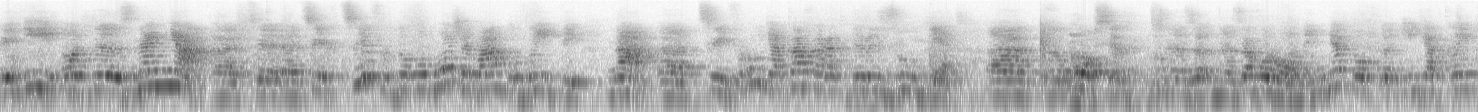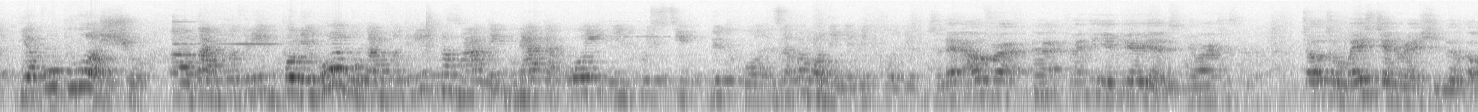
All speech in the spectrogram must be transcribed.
Е, І от е, знання е, цих цифр допоможе вам вийти на цифру, яка характеризує обсяг захоронення, тобто і який, яку площу вам потрібно, полігону вам потрібно мати для такої кількості відход, захоронення відходів. So then over a 20-year period, your total waste generation will go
